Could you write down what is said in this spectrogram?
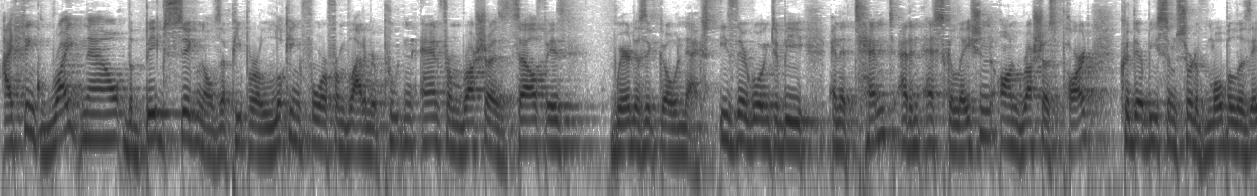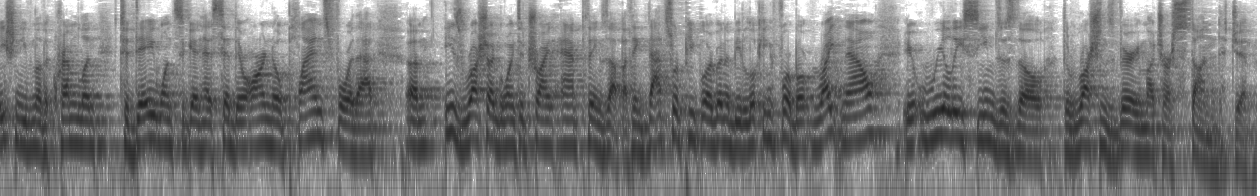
I think right now the big signals that people are looking for from Vladimir Putin and from Russia itself is where does it go next? Is there going to be an attempt at an escalation on Russia's part? Could there be some sort of mobilization, even though the Kremlin today once again has said there are no plans for that? Um, is Russia going to try and amp things up? I think that's what people are going to be looking for. But right now, it really seems as though the Russians very much are stunned, Jim.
